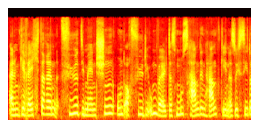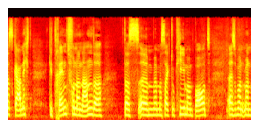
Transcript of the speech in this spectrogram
einem gerechteren für die Menschen und auch für die Umwelt. Das muss Hand in Hand gehen. Also ich sehe das gar nicht getrennt voneinander dass ähm, wenn man sagt, okay, man baut, also man, man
